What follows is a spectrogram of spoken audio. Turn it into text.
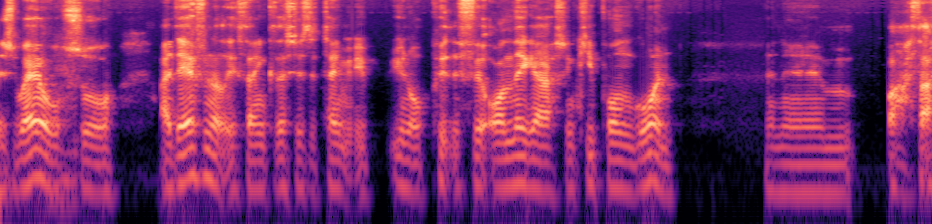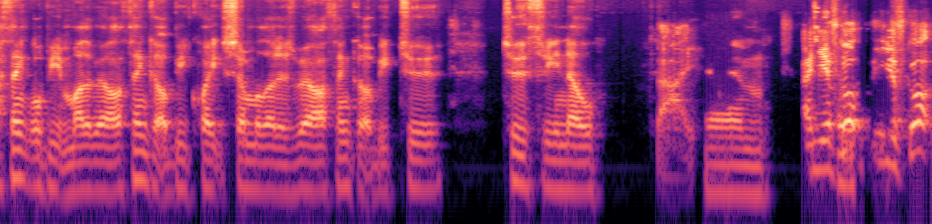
as well. So I definitely think this is the time to you know put the foot on the gas and keep on going. And um, I, th- I think we'll beat Motherwell. I think it'll be quite similar as well. I think it'll be two, two, three nil. Aye. Um, And you've So- got you've got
